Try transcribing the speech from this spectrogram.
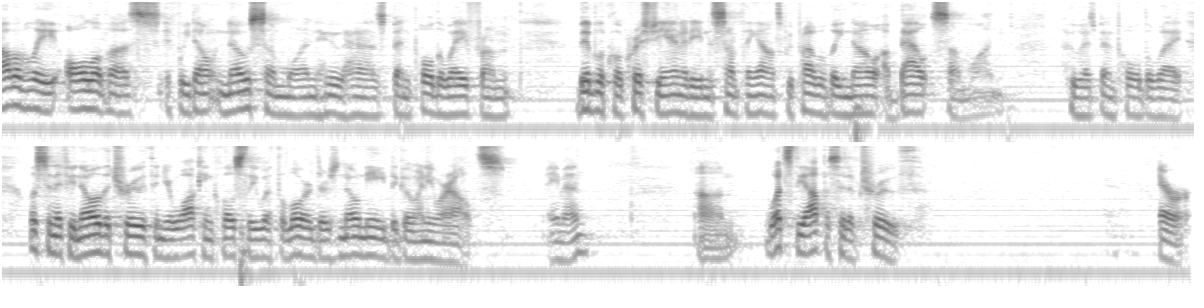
probably all of us, if we don't know someone who has been pulled away from biblical Christianity into something else, we probably know about someone who has been pulled away. Listen, if you know the truth and you're walking closely with the Lord, there's no need to go anywhere else. Amen? Um, what's the opposite of truth? Error.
